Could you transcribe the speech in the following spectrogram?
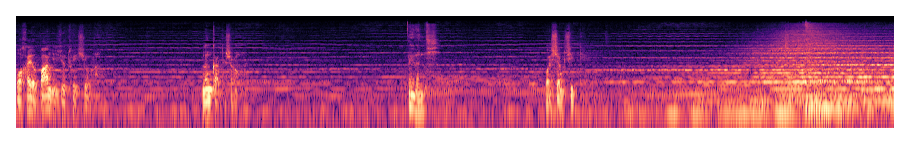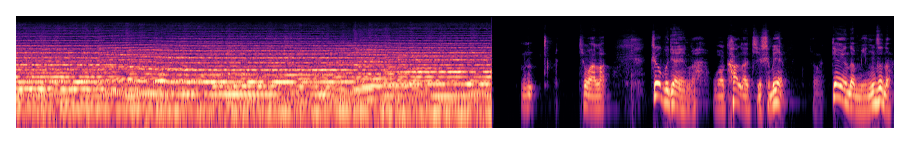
我还有八年就退休了，能赶得上吗？没问题，我相信你。嗯听完了，这部电影啊，我看了几十遍啊。电影的名字呢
